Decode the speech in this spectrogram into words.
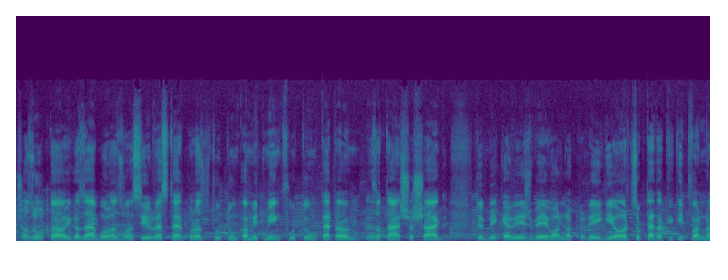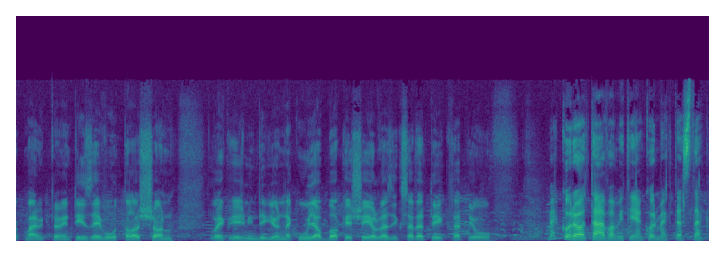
és azóta igazából az van szilveszterkor, azt futunk, amit mink futunk, tehát a, ez a társaság többé-kevésbé vannak régi arcok, tehát akik itt vannak már, mit tudom én, tíz év óta lassan, vagy és mindig jönnek újabbak, és élvezik, szeretik, tehát jó. Mekkora a táv, amit ilyenkor megtesztek?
